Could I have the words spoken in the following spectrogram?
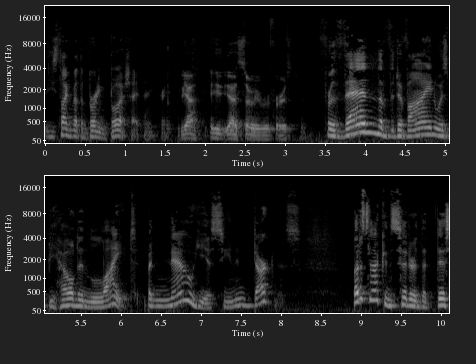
He's talking about the burning bush, I think, right? Yeah, he, yeah. So he refers to. it. For then the divine was beheld in light, but now he is seen in darkness. Let us not consider that this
